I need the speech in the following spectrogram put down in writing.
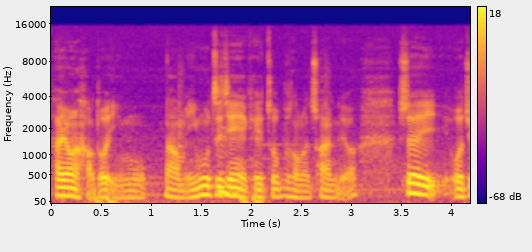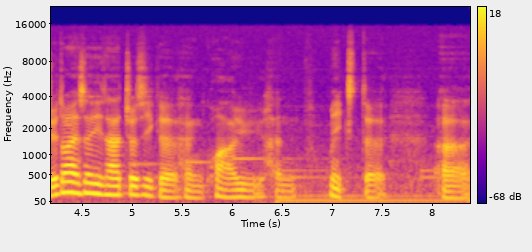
它用了好多荧幕，那我们荧幕之间也可以做不同的串流，嗯、所以我觉得动态设计它就是一个很跨域、很 mix 的呃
